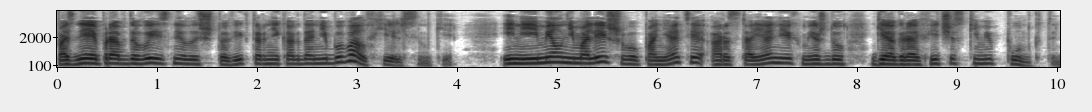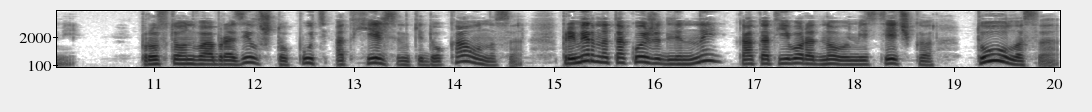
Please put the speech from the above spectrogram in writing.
Позднее, правда, выяснилось, что Виктор никогда не бывал в Хельсинки и не имел ни малейшего понятия о расстояниях между географическими пунктами. Просто он вообразил, что путь от Хельсинки до Каунаса примерно такой же длины, как от его родного местечка Туласа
